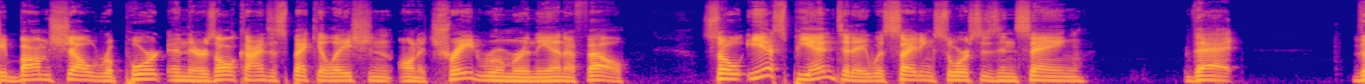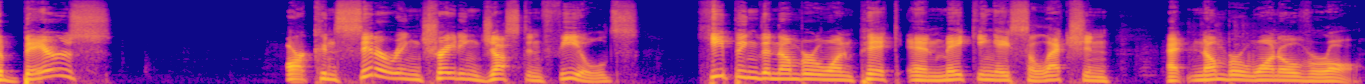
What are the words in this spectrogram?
a bombshell report, and there's all kinds of speculation on a trade rumor in the NFL. So ESPN today was citing sources in saying that the Bears are considering trading Justin Fields, keeping the number one pick, and making a selection at number one overall.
